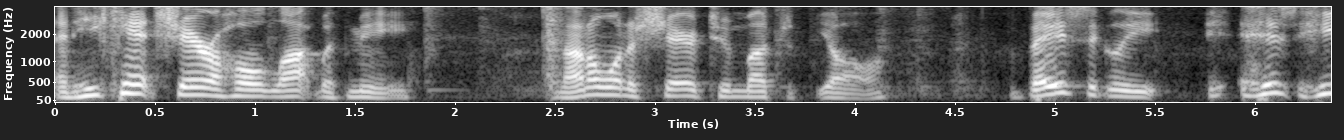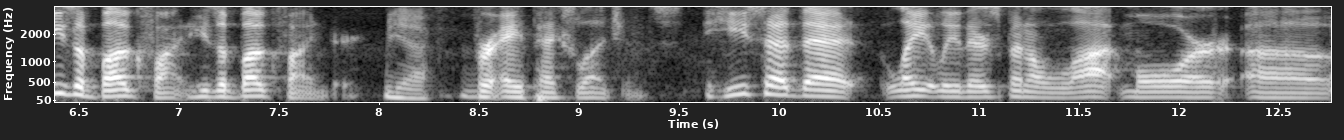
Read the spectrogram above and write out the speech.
And he can't share a whole lot with me. And I don't want to share too much with y'all. Basically, his he's a bug finder. He's a bug finder Yeah, for Apex Legends. He said that lately there's been a lot more uh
